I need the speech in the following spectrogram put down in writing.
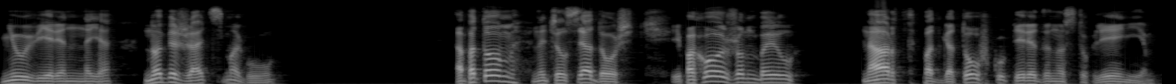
Неуверенная, но бежать смогу. А потом начался дождь, и похож он был на артподготовку перед наступлением.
